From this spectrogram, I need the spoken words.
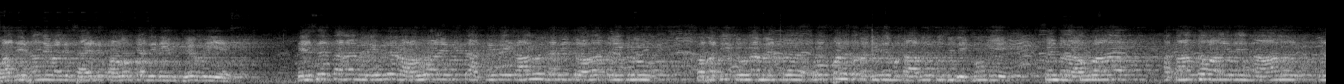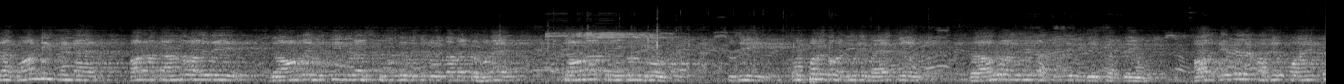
ਬਾਦੇਖਾਨੇ ਵਾਲੀ ਸਾਈਡ ਪੌਲੋ ਕੇ ਦੀ ਟੀਮ ਖੇਡ ਰਹੀ ਹੈ। ਇਸੇ ਤਰ੍ਹਾਂ ਮੇਰੇ ਵੀਰ ਰਾਹੂ ਵਾਲੇ ਦੀ ਧਰਤੀ ਤੇ ਕੱਲ ਨੂੰ ਜਿਹੜੀ 14 ਤਰੀਕ ਨੂੰ ਕਬੱਡੀ ਟੂਰਨਾਮੈਂਟ ਓਪਨ ਕਬੱਡੀ ਦੇ ਮੁਕਾਬਲੇ ਤੁਸੀਂ ਦੇਖੋਗੇ। ਪਿੰਡ ਰਾਹੂ ਵਾਲਾ ਅਤੰਗ ਵਾਲੇ ਦੇ ਨਾਲ ਜਿਹੜਾ ਗੁਆਂਢੀ ਪਿੰਡ ਹੈ ਔਰ ਅਤੰਗ ਵਾਲੇ ਦੇ ਗਰਾਊਂਡ ਦੇ ਵਿੱਚ ਹੀ ਜਿਹੜਾ ਸਕੂਲ ਦੇ ਵਿੱਚ ਟੂਰਨਾਮੈਂਟ ਹੋਣਾ ਹੈ 14 ਤਰੀਕ ਨੂੰ ਜੋ ਤੁਸੀਂ ਓਪਨ ਕਬੱਡੀ ਦੇ ਮੈਚ ਰਾਹੂ ਵਾਲੇ ਦੀ ਧਰਤੀ ਤੇ ਵੀ ਦੇਖ ਸਕਦੇ ਹੋ। ਔਰ ਇਧਰਲੇ ਪਾਸੇ ਪੁਆਇੰਟ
